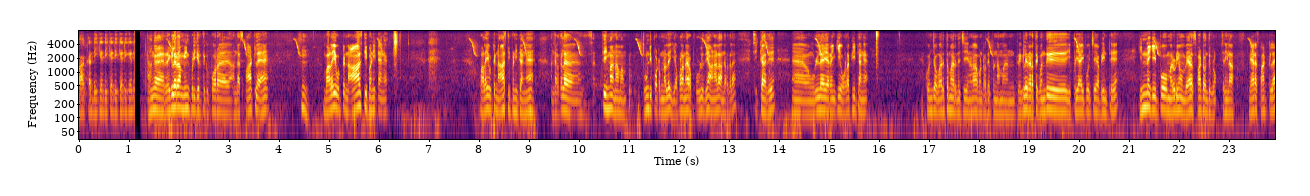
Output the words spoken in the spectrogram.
வா. கடி கடி கடி கடி கடி. நாங்கள் ரெகுலராக மீன் பிடிக்கிறதுக்கு போகிற அந்த ஸ்பாட்டில் வலையை விட்டு நாஸ்தி பண்ணிட்டாங்க. வலையை விட்டு நாஸ்தி பண்ணிட்டாங்க. அந்த இடத்துல சத்தியமாக நம்ம தூண்டி போட்டோம்னால எவ்வளோ நேரம் பொழுது ஆனாலும் அந்த இடத்துல சிக்காது. உள்ளே இறங்கி உழப்பிட்டாங்க. கொஞ்சம் வருத்தமாக இருந்துச்சு. என்னடா பண்ணுறது இப்போ நம்ம ரெகுலர் இடத்துக்கு வந்து இப்படி ஆகிப்போச்சு அப்படின்ட்டு. இன்றைக்கி இப்போது மறுபடியும் வேறு ஸ்பாட் வந்துக்கிறோம் சரிங்களா? வேறு ஸ்பாட்டில்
